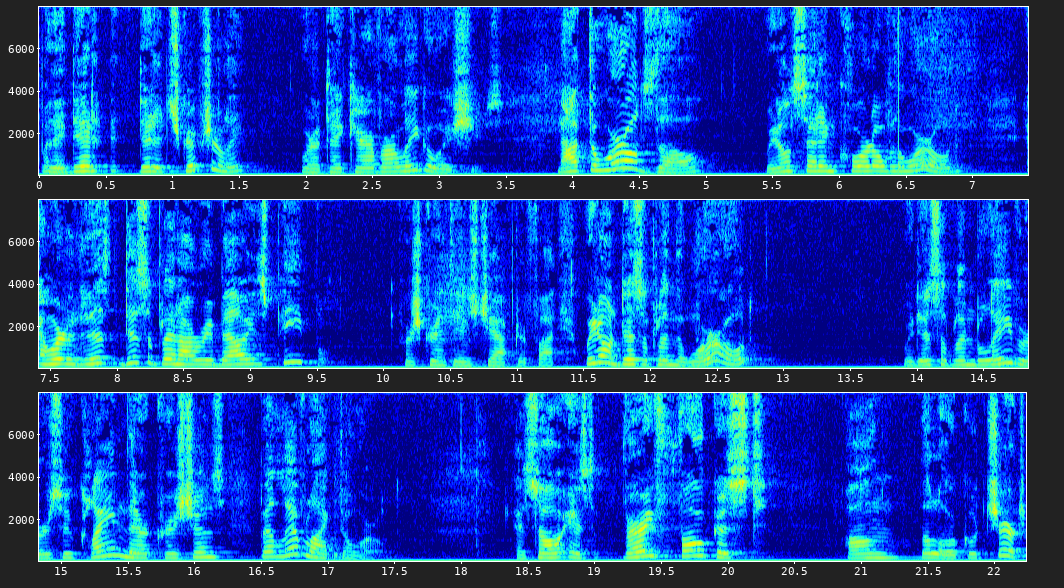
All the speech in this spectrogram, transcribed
But they did did it scripturally. We're to take care of our legal issues. Not the world's, though. We don't sit in court over the world. And we're to dis- discipline our rebellious people. 1 Corinthians chapter 5. We don't discipline the world. We discipline believers who claim they're Christians but live like the world. And so it's very focused on the local church.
